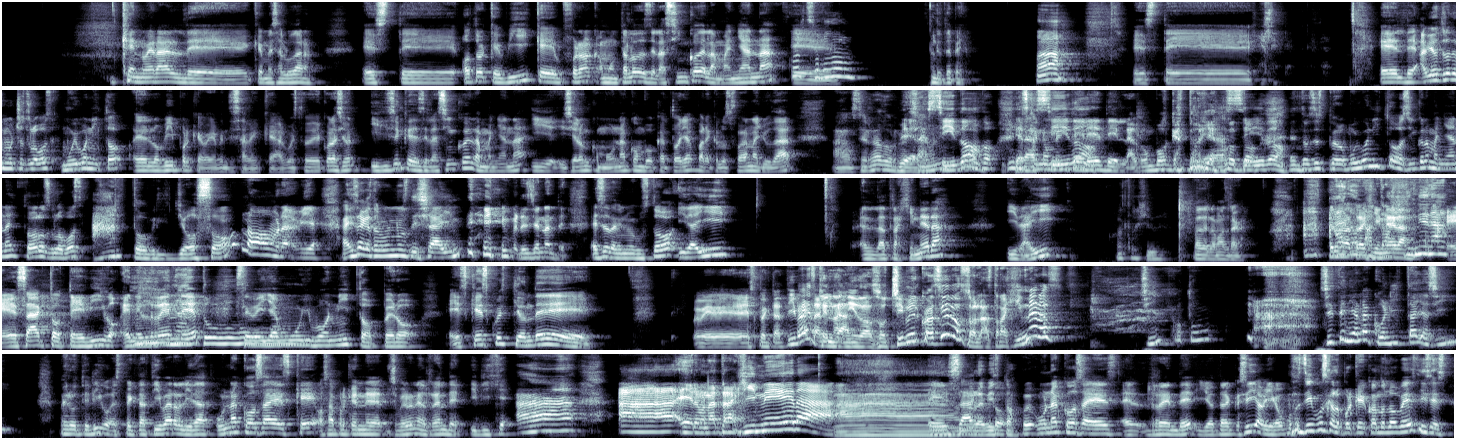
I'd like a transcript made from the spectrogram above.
que no era el de que me saludaron. Este, otro que vi que fueron a montarlo desde las 5 de la mañana. ¿Cuál eh, saludaron? El de TP. Ah. Este. El de, había otro de muchos globos, muy bonito, eh, lo vi porque obviamente saben que hago esto de decoración, y dicen que desde las 5 de la mañana y hicieron como una convocatoria para que los fueran a ayudar a hacer la donación. sido? Es que no me enteré de la convocatoria. Entonces, pero muy bonito, 5 de la mañana y todos los globos harto brilloso. No, hombre mía. Ahí se gastaron unos de Shine, impresionante. Ese también me gustó, y de ahí la trajinera, y de ahí... ¿Cuál trajinera? La de la más draga. Ah, Era una, ah, trajinera. Exacto, te digo, en el render se veía muy bonito, pero es que es cuestión de eh, expectativa. Es que no han ido a Xochimilco así, no son las trajineras. Chico, tú. Sí tenía la colita y así. Pero te digo, expectativa, realidad. Una cosa es que, o sea, porque subieron el render y dije, ah, ah, era una trajinera. Ah, exacto. No lo he visto. Una cosa es el render y otra cosa, sí, amigo, pues sí, búscalo, porque cuando lo ves dices,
